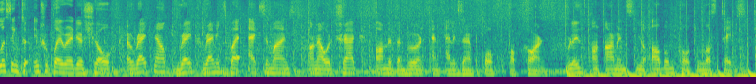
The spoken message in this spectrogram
Listening to Interplay Radio Show, and right now, great remix by Aximines on our track Armin van Buuren and Alexander Popov Popcorn, released on Armin's new album called Lost Tapes.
